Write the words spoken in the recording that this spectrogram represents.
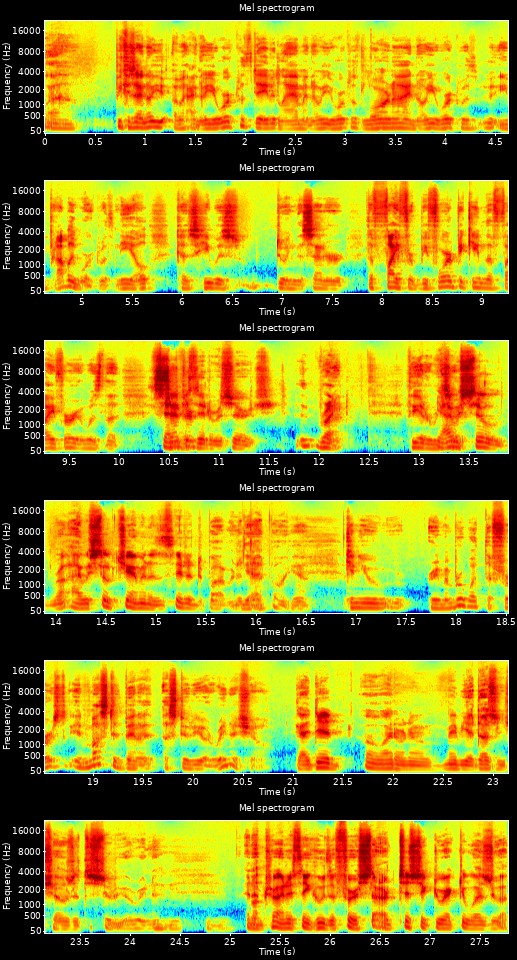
wow. Because I know you, I, mean, I know you worked with David Lamb. I know you worked with Lorna. I know you worked with, you probably worked with Neil because he was doing the center, the Pfeifer. Before it became the Pfeifer, it was the Center center. for Theater Research. Right, theater Yeah, I was still I was still chairman of the theater department at yeah, that point. yeah. Can you remember what the first? It must have been a, a Studio Arena show. I did. Oh, I don't know, maybe a dozen shows at the Studio Arena, Mm-hmm, and I'm trying to think who the first artistic director was. Uh,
